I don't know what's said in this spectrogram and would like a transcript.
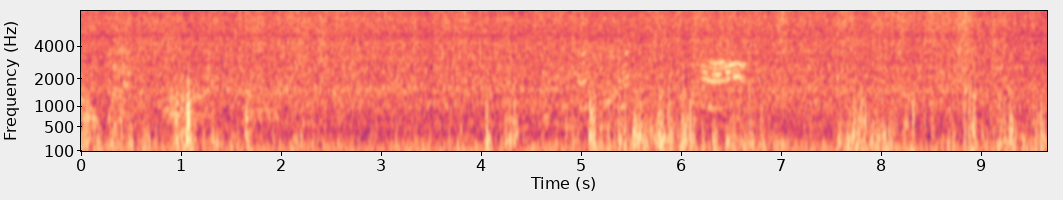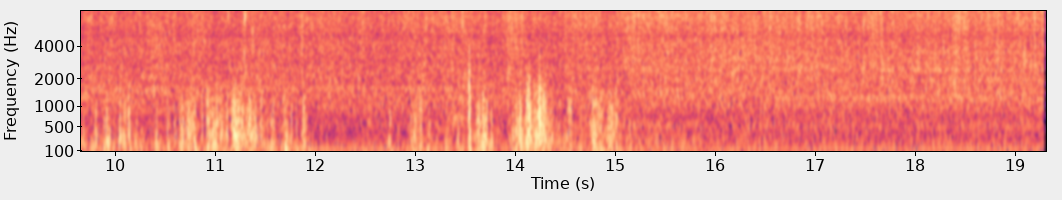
Oh, whatever.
